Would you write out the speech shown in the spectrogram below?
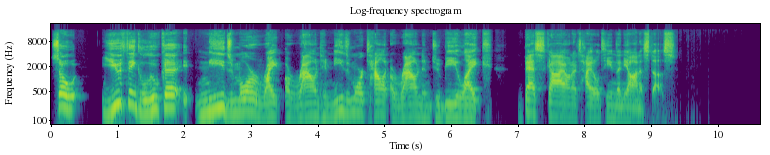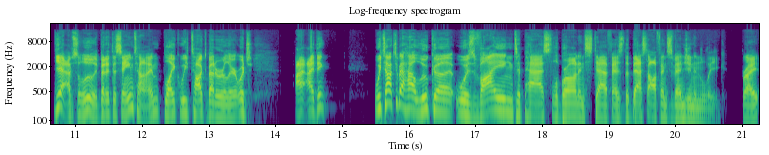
So you think Luka needs more right around him, needs more talent around him to be like best guy on a title team than Giannis does. Yeah, absolutely. But at the same time, like we talked about earlier, which I, I think we talked about how Luka was vying to pass LeBron and Steph as the best offensive engine in the league. right?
